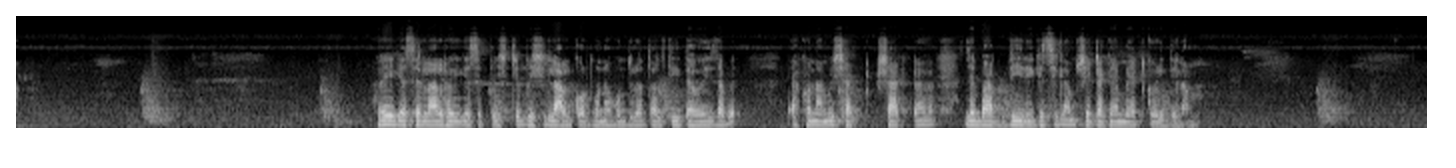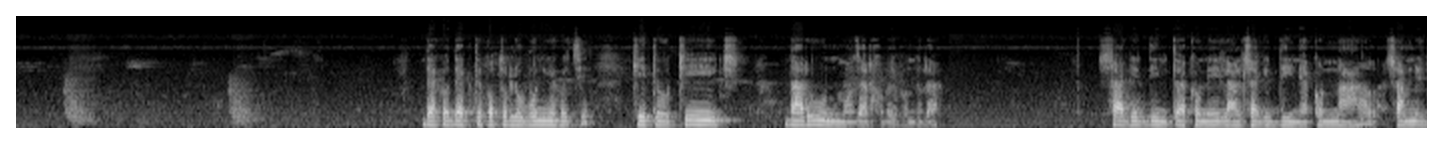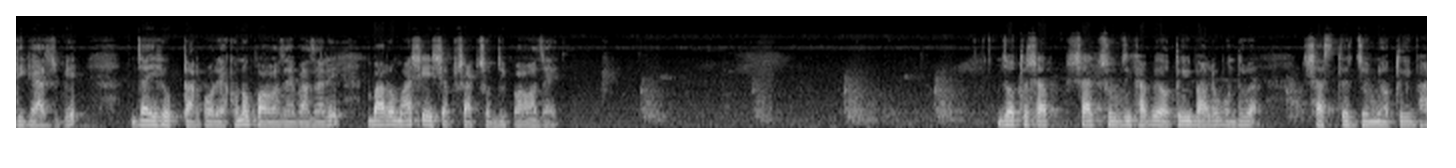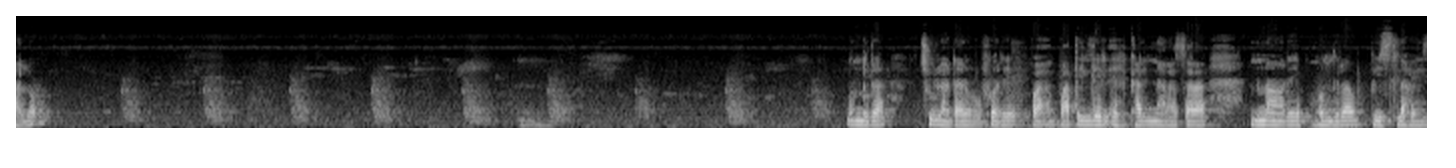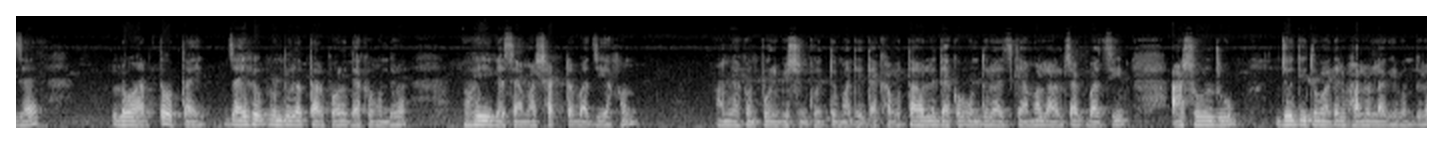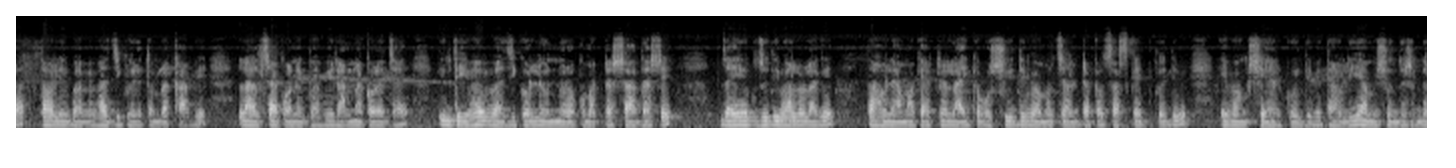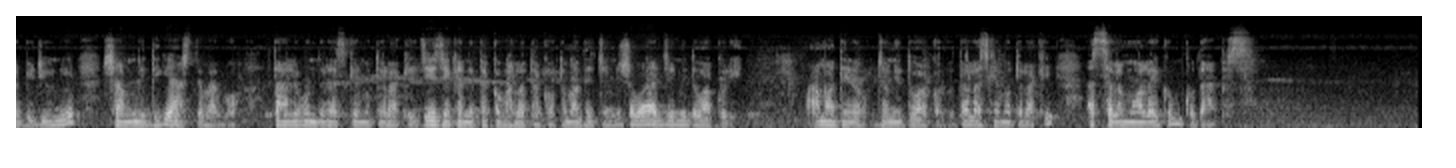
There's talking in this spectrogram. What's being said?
হয়ে গেছে, লাল হয়ে গেছে। পেস্টে বেশি লাল করব না বন্ধুরা, তাহলে তিতা হয়ে যাবে। এখন আমি শাক, শাকটা যে ভাপ দিয়ে রেখেছিলাম, সেটাকে আমি অ্যাড করে দিলাম। দেখো, দেখতে কত লোভনীয় হয়েছে। খেতেও ঠিক দারুণ মজার হবে বন্ধুরা। শাকের দিন তো এখন এই লাল শাকের দিন এখন না, সামনের দিকে আসবে। যাই হোক, তারপর এখনও পাওয়া যায় বাজারে। বারো মাসে এইসব শাক সবজি পাওয়া যায়। যত শাক শাক সবজি খাবে, অতই ভালো বন্ধুরা। স্বাস্থ্যের জন্য অতই ভালো। বন্ধুরা, চুলাটার উপরে পাতিল দিলে খালি নাড়াচাড়া নাড়ে বন্ধুরা, পিছলা হয়ে যায় লোহার তো, তাই। যাই হোক বন্ধুরা, তারপরে দেখো বন্ধুরা, হয়ে গেছে আমার শাকটা বাজি এখন। আমি এখন পরিবেশন করে তোমাদের দেখাবো। তাহলে দেখো বন্ধুরা, আজকে আমার লাল শাক ভাজির আসল রূপ। যদি তোমাদের ভালো লাগে বন্ধুরা, তাহলে এভাবে ভাজি করে তোমরা খাবে। লাল শাক অনেকভাবে রান্না করা যায়, কিন্তু এভাবে ভাজি করলে অন্যরকম একটা স্বাদ আসে। যাই হোক, যদি ভালো লাগে তাহলে আমাকে একটা লাইক অবশ্যই দেবে, আমার চ্যানেলটাকেও সাবস্ক্রাইব করে দেবে এবং শেয়ার করে দেবে। তাহলেই আমি সুন্দর সুন্দর ভিডিও নিয়ে সামনের দিকে আসতে পারব। তাহলে বন্ধুরা, আজকের মতো রাখি। যে যেখানে থাকো, ভালো থাকো। তোমাদের জন্য, সবার জন্য দোয়া করি। আমাদের জন্য দোয়া করব তাহলে আজকের মতো রাখি। আসসালামু আলাইকুম। খোদা হাফিজ।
